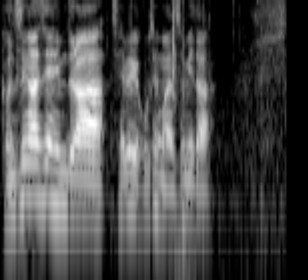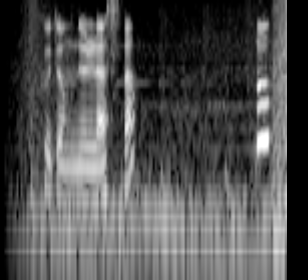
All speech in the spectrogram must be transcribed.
건승한 선생님들아 새벽에 고생 많습니다. 구독 눌렀어? 꾹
